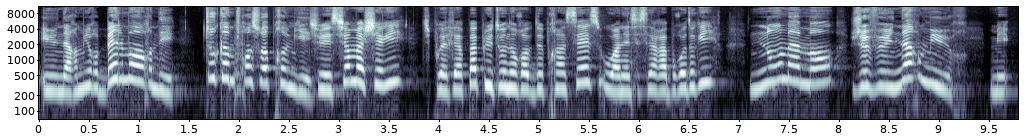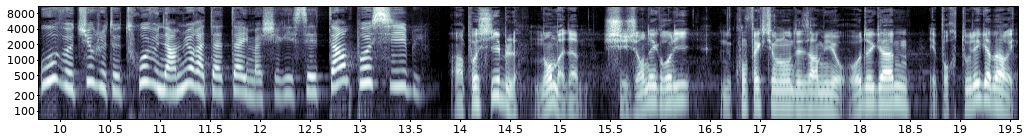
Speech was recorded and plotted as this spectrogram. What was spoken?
et une armure bellement ornée, tout comme François Ier. Tu es sûre, ma chérie? Tu préfères pas plutôt une robe de princesse ou un nécessaire à broderie? Non, maman, je veux une armure. Mais où veux-tu que je te trouve une armure à ta taille, ma chérie? C'est impossible Impossible? Non, madame. Chez Jean Negroli, nous confectionnons des armures haut de gamme et pour tous les gabarits.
